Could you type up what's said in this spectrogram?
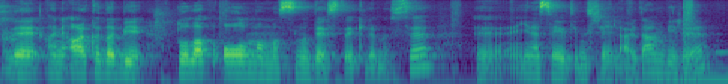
evet. ve hani arkada bir dolap olmamasını desteklemesi e, yine sevdiğimiz şeylerden biri.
